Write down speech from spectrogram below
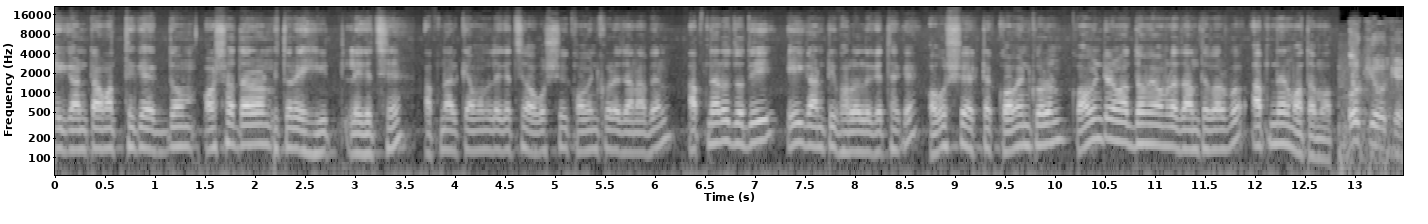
এই গানটা আমার থেকে একদম অসাধারণ ভিতরে হিট লেগেছে। আপনার কেমন লেগেছে অবশ্যই কমেন্ট করে জানাবেন। আপনারও যদি এই গানটি ভালো লেগে থাকে অবশ্যই একটা কমেন্ট করুন। কমেন্টের মাধ্যমে আমরা জানতে পারব আপনার মতামত। ওকে ওকে।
